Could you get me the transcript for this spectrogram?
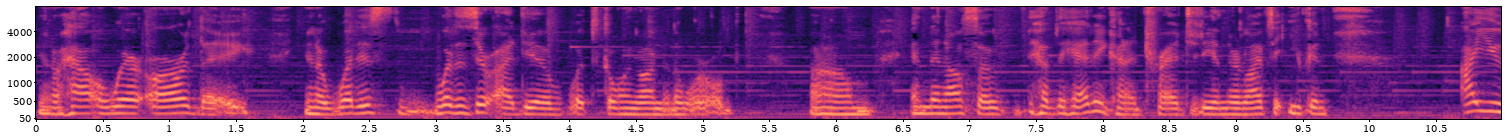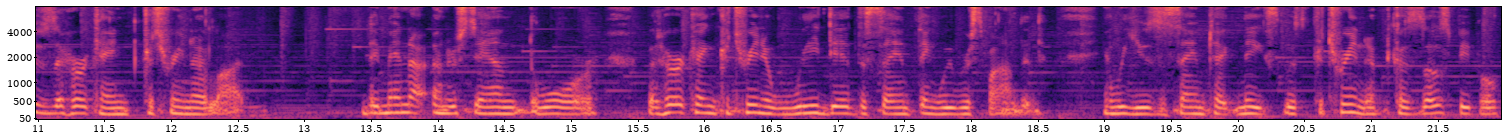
You know, how aware are they? You know, what is what is their idea of what's going on in the world? Um, and then also, have they had any kind of tragedy in their life that you can I use the Hurricane Katrina a lot. They may not understand the war, but Hurricane Katrina, we did the same thing. We responded. And we used the same techniques with Katrina because those people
